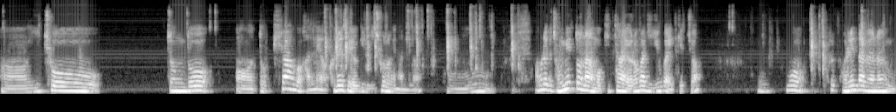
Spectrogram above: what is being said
어, 2초 정도 어, 또 필요한 것 같네요. 그래서 여기를 2초로 해놨네요. 음, 아무래도 정밀도나 뭐 기타 여러 가지 이유가 있겠죠. 음, 뭐 그렇게 걸린다면은 뭐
